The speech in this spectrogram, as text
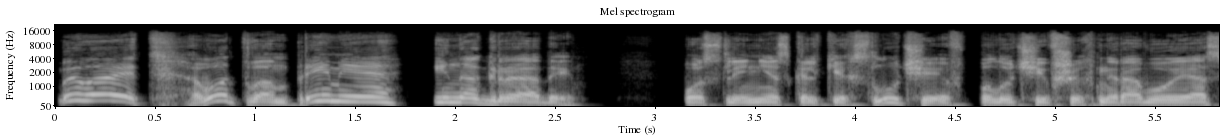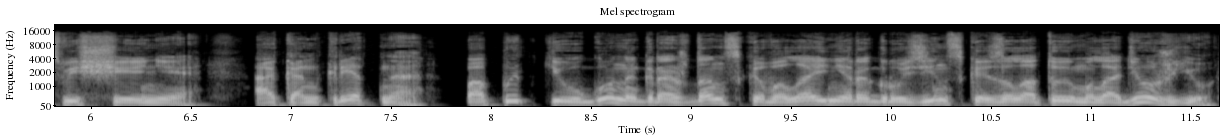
Бывает, вот вам премия и награды. После нескольких случаев, получивших мировое освещение, а конкретно попытки угона гражданского лайнера грузинской золотой молодежью,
